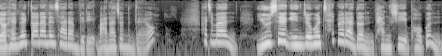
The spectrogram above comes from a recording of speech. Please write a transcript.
여행을 떠나는 사람들이 많아졌는데요. 하지만 유색 인종을 차별하던 당시 법은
